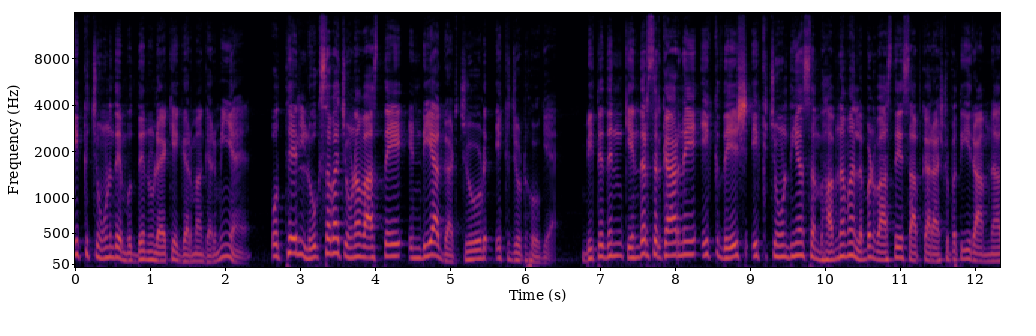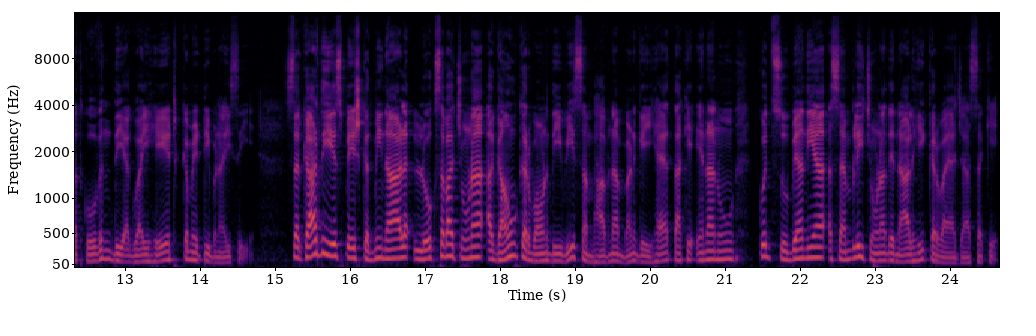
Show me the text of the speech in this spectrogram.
ਇੱਕ ਚੋਣ ਦੇ ਮੁੱਦੇ ਨੂੰ ਲੈ ਕੇ ਗਰਮਾ ਗਰਮੀ ਹੈ, ਉੱਥੇ ਲੋਕ ਸਭਾ ਚੋਣਾਂ ਵਾਸਤੇ ਇੰਡੀਆ ਗੱਠਜੋੜ ਇਕਜੁੱਟ ਹੋ ਗਿਆ ਬੀਤੇ ਦਿਨ ਕੇਂਦਰ ਸਰਕਾਰ ਨੇ ਇੱਕ ਦੇਸ਼ ਇੱਕ ਚੋਣ ਦੀਆਂ ਸੰਭਾਵਨਾਵਾਂ ਲੱਭਣ ਵਾਸਤੇ ਸਾਬਕਾ ਰਾਸ਼ਟਰਪਤੀ ਰਾਮਨਾਥ ਕੋਵਿੰਦ ਦੀ ਅਗਵਾਈ ਹੇਠ ਕਮੇਟੀ ਬਣਾਈ ਸੀ। ਸਰਕਾਰ ਦੀ ਇਸ ਪੇਸ਼ਕਦਮੀ ਨਾਲ ਲੋਕ ਸਭਾ ਚੋਣਾਂ ਅਗਾਊਂ ਕਰਵਾਉਣ ਦੀ ਵੀ ਸੰਭਾਵਨਾ ਬਣ ਗਈ ਹੈ ਤਾਂ ਕਿ ਇਹਨਾਂ ਨੂੰ ਕੁਝ ਸੂਬਿਆਂ ਦੀਆਂ ਅਸੈਂਬਲੀ ਚੋਣਾਂ ਦੇ ਨਾਲ ਹੀ ਕਰਵਾਇਆ ਜਾ ਸਕੇ।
